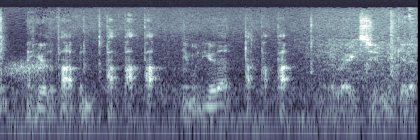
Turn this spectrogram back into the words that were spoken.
I hear the popping. Pop, pop, pop. Anyone hear that? Pop, pop, pop. The regs shooting get it.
